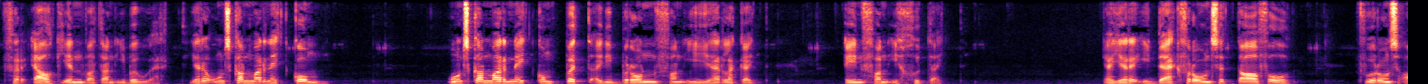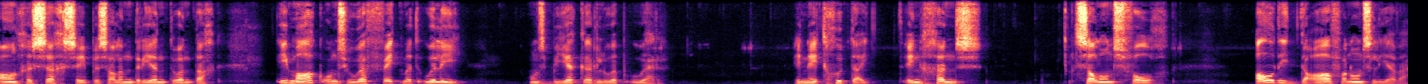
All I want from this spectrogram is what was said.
vir elkeen wat aan U behoort. Here, ons kan maar net kom. Ons kan maar net kom put uit die bron van U heerlikheid en van U goedheid. Ja Here, U dek vir ons 'n tafel voor ons aangesig sê Psalm 23 U maak ons hoof vet met olie ons beker loop oor. En net goedheid en guns sal ons volg al die dae van ons lewe.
